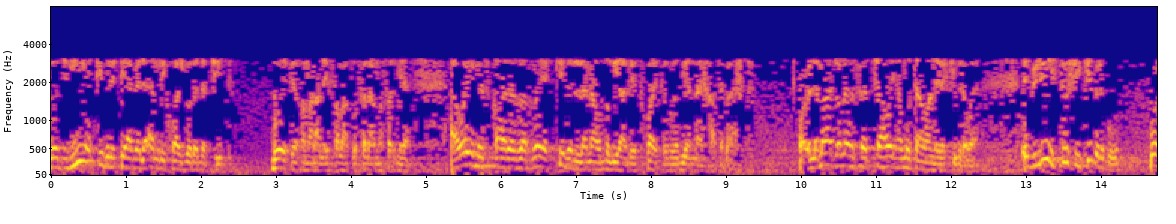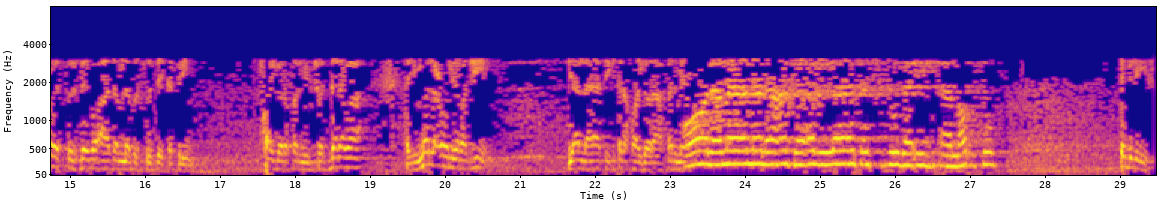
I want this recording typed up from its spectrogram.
بودنية كبر اتيابي لأمر خواهي قولة دتشيت بوي في غمان عليه الصلاة والسلام فرمي أوي مثقال ذرة كبر لنا وضليا بيت خواهي رضي الله خاطب هاشتا وعلماء جلن سرچاوي همو تاوان لك كبر وين إبليس توشي كبر بو. بو السجدة بو آدم نبو تكريم خواهي قرأ فرمي تشدروا أي ملعون رجيم يلا ياتي كتر خواهي قرأ فرمي. قال ما منعك ألا تسجد إذ أمرتك؟ إبليس.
